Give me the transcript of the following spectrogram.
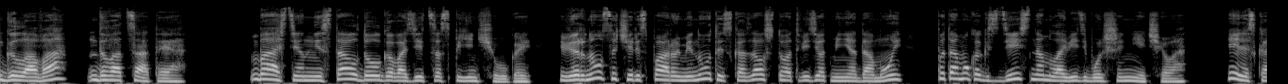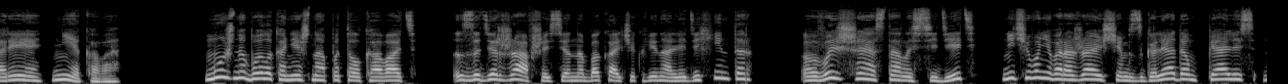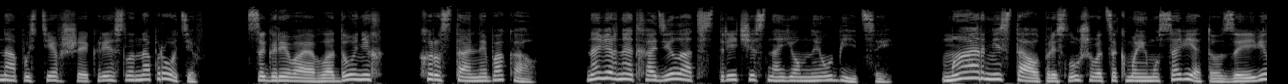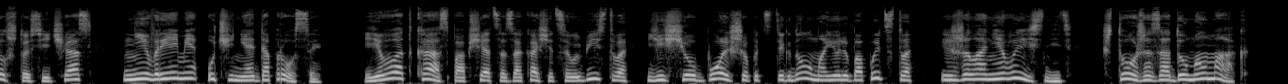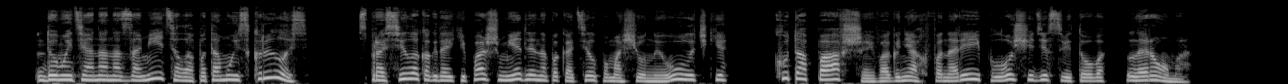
Глава двадцатая. Бастиан не стал долго возиться с пьянчугой. Вернулся через пару минут и сказал, что отвезет меня домой, потому как здесь нам ловить больше нечего. Или, скорее, некого. Можно было, конечно, потолковать задержавшейся на бокальчик вина леди Хинтер, высшая осталась сидеть, ничего не выражающим взглядом пялись на опустевшее кресло напротив, согревая в ладонях хрустальный бокал. Наверное, отходила от встречи с наемной убийцей. Мар не стал прислушиваться к моему совету, заявил, что сейчас не время учинять допросы. Его отказ пообщаться с заказчицей убийства еще больше подстегнул мое любопытство и желание выяснить, что же задумал маг. «Думаете, она нас заметила, потому и скрылась?» — спросила, когда экипаж медленно покатил по мощенной улочке, к утопавшей в огнях фонарей площади святого Лерома.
